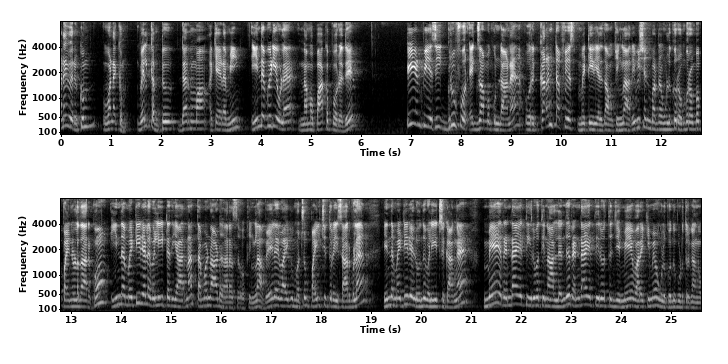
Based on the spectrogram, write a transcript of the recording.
அனைவருக்கும் வணக்கம். வெல்கம் டு தர்மா அகாடமி இந்த வீடியோவில் நம்ம பார்க்க போகிறது டிஎன்பிஎஸ்சி குரூப் ஃபோர் எக்ஸாமுக்கு உண்டான ஒரு கரண்ட் அஃபேர்ஸ் மெட்டீரியல் தான் ஓகேங்களா ரிவிஷன் பண்ணுறவங்களுக்கு ரொம்ப ரொம்ப பயனுள்ளதாக இருக்கும். இந்த மெட்டீரியலை வெளியிட்டது யாருன்னா தமிழ்நாடு அரசு ஓகேங்களா வேலைவாய்ப்பு மற்றும் பயிற்சித்துறை சார்பில் இந்த மெட்டீரியல் வந்து வெளியிட்டிருக்காங்க. மே ரெண்டாயிரத்தி இருபத்தி நாலுலேருந்து ரெண்டாயிரத்தி இருபத்தஞ்சி மே வரைக்குமே உங்களுக்கு வந்து கொடுத்துருக்காங்க.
